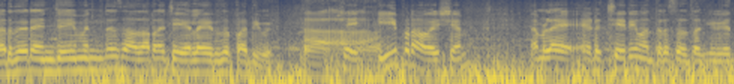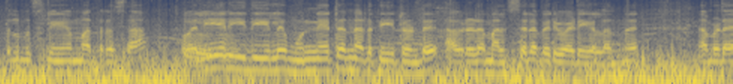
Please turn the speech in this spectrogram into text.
വെറുതെ ഒരു എൻജോയ്മെന്റ് സാധാരണ ചെയ്യലായിരുന്നു പതിവ്. ഈ പ്രാവശ്യം നമ്മളെ എടച്ചേരി മദ്രസ തഖിയത്തുൽ മുസ്ലിം മദ്രസ വലിയ രീതിയിൽ മുന്നേറ്റം നടത്തിയിട്ടുണ്ട്. അവരുടെ മത്സര പരിപാടികൾ അന്ന് നമ്മുടെ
